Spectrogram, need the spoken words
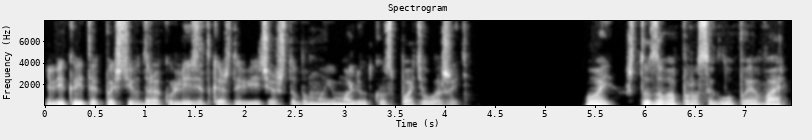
Вика и так почти в драку лезет каждый вечер, чтобы мою малютку спать уложить. Ой, что за вопросы глупые, Варь?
